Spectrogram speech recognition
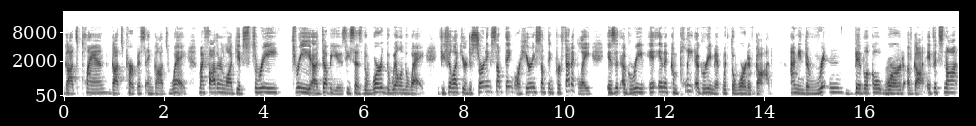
God's plan, God's purpose, and God's way. My father-in-law gives three three uh, W's. He says the word, the will, and the way. If you feel like you're discerning something or hearing something prophetically, is it agree in a complete agreement with the word of God? I mean, the written biblical word of God. If it's not,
